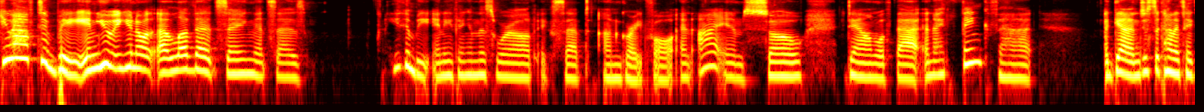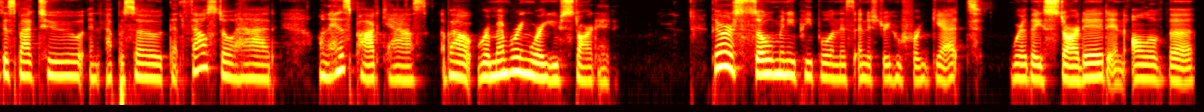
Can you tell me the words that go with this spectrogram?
you have to be. And you, you know, I love that saying that says, you can be anything in this world except ungrateful. And I am so down with that. And I think that, again, just to kind of take this back to an episode that Fausto had on his podcast about remembering where you started. There are so many people in this industry who forget where they started and all of the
